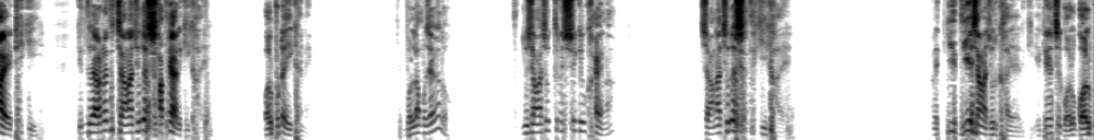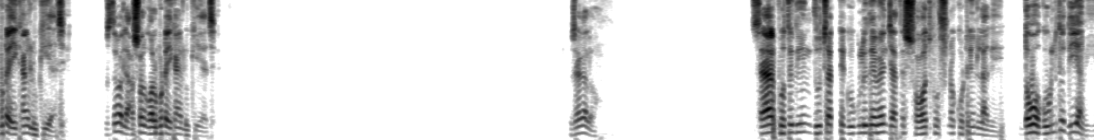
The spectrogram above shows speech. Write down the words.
খায় ঠিকই, কিন্তু ব্যাপারটা হচ্ছে, চানাচুরের সাথে আর কি খায়? গল্পটা এইখানে। বললাম, বোঝা গেল? শুধু চানাচুর তো নিশ্চয়ই কেউ খায় না। চানাচুরের সাথে কি খায়? মানে কি দিয়ে চানাচুর খায় আর কি? এটা হচ্ছে গল- গল্পটা এইখানে লুকিয়ে আছে। বুঝতে পারলে? আসল গল্পটা এখানে লুকিয়ে আছে। বুঝা গেল? স্যার, প্রতিদিন দু চারটে গুগলি দেবেন যাতে সহজ প্রশ্ন কঠিন লাগে। দেবো, গুগলি তো দিই আমি।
